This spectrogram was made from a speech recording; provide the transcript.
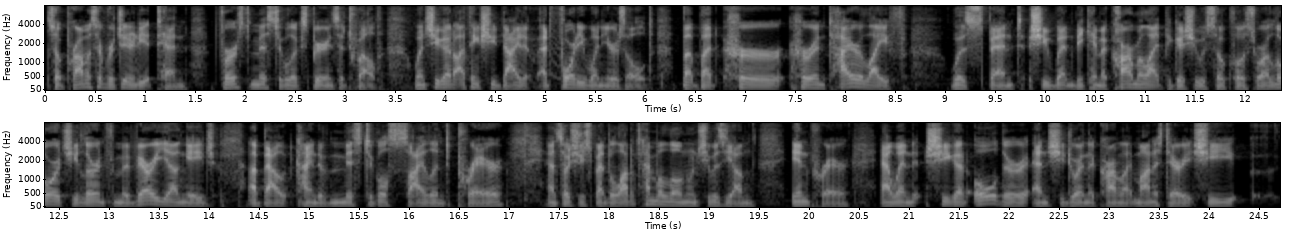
so promise her virginity at 10, first mystical experience at 12. When she got I think she died at, at 41 years old. But but her her entire life was spent. She went and became a Carmelite because she was so close to our Lord. She learned from a very young age about kind of mystical, silent prayer. And so she spent a lot of time alone when she was young in prayer. And when she got older and she joined the Carmelite monastery, she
